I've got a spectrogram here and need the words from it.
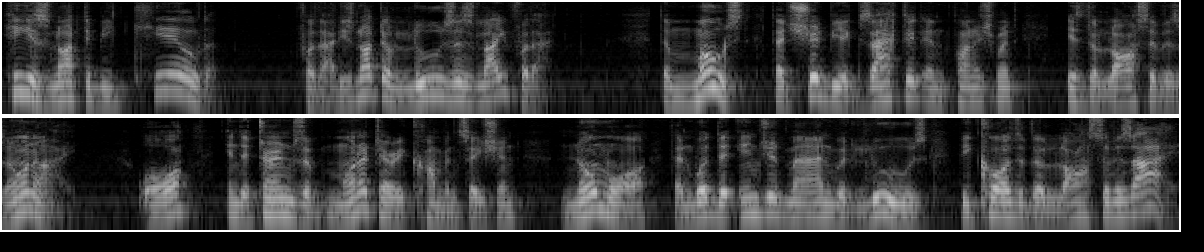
he is not to be killed for that. He's not to lose his life for that. The most that should be exacted in punishment is the loss of his own eye, or, in the terms of monetary compensation, no more than what the injured man would lose because of the loss of his eye.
